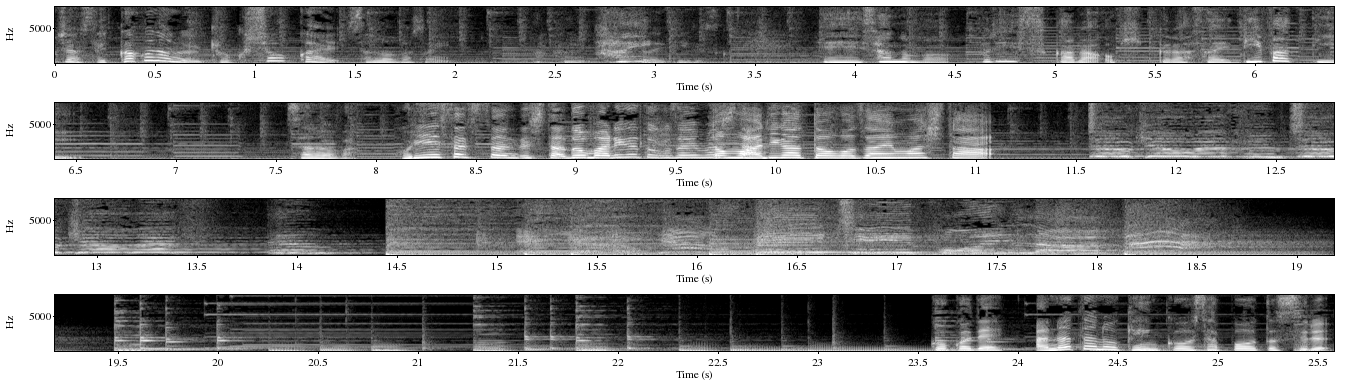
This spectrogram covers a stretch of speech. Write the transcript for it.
じゃあせっかくなので曲紹介サノバさんにはいいいですか、えー、サノバブリスからお聴きください。リバティ。サノバ堀江幸さんでした。どうもありがとうございました。どうもありがとうございましたこであなたの健康をサポートする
